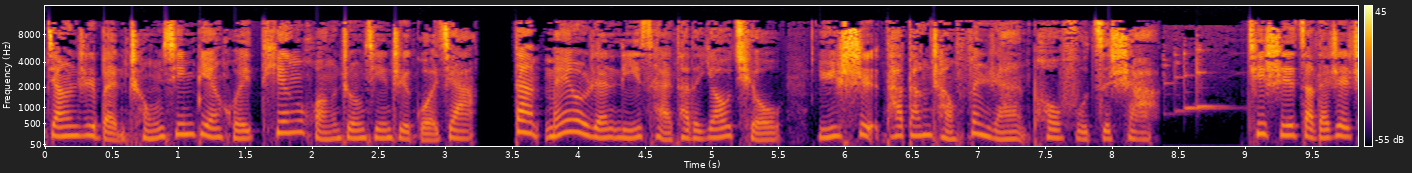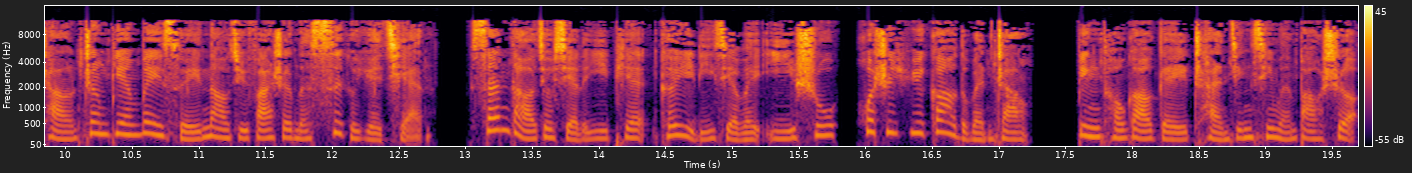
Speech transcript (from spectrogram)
将日本重新变回天皇中心制国家。但没有人理睬他的要求，于是他当场愤然剖腹自杀。其实早在这场政变未遂闹剧发生的四个月前，三岛就写了一篇可以理解为遗书或是预告的文章。并投稿给产经新闻报社。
